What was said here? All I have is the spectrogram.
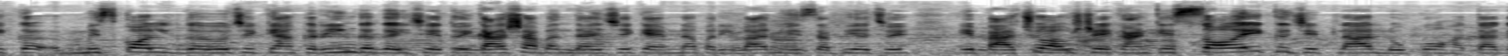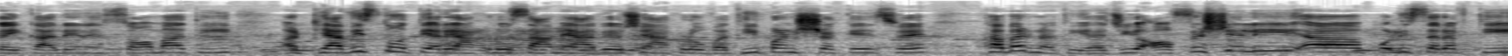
એક મિસ કોલ ગયો છે, ક્યાંક રિંગ ગઈ છે, તો એક આશા બંધાય છે કે એમના પરિવારનો એ સભ્ય છે એ પાછો આવશે કારણ કે સો એક જેટલા લોકો હતા ગઈકાલે અને સોમાંથી અઠ્યાવીસનો અત્યારે આંકડો સામે આવ્યો છે, આંકડો વધી પણ શકે છે, ખબર નથી હજી ઓફિશિયલી પોલીસ તરફથી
